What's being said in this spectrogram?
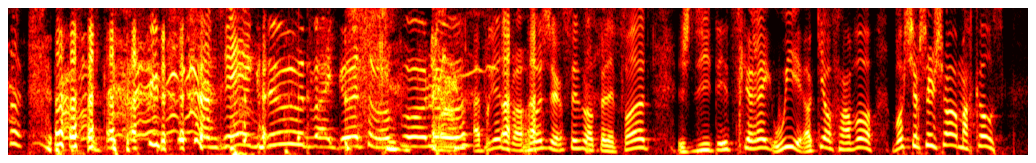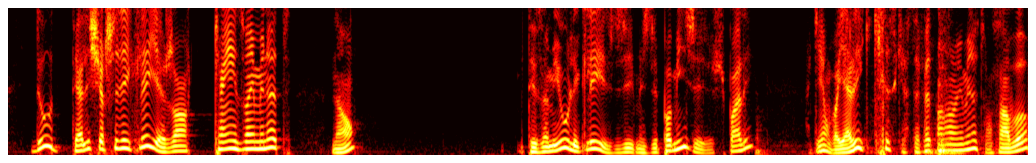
T'es-tu correct, dude? My god, ça va pas, là. Après, je m'en vais chercher son téléphone. Je dis, t'es-tu correct? Oui, ok, on s'en va. Va chercher le char, Marcos. Dude, t'es allé chercher les clés il y a genre 15-20 minutes. Non. T'es mis où les clés? Je dis, mais je les ai pas mis, je suis pas allé. Ok, on va y aller. Chris, qu'est-ce que t'as fait pendant 20 minutes? On s'en va.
